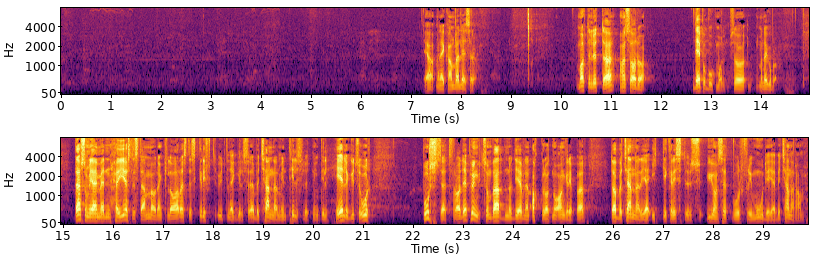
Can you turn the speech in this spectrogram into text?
Ja, men jeg kan bare lese det. Martin Luther han sa da Det er på bokmål, så, men det går bra. Dersom jeg med den høyeste stemme og den klareste skriftutleggelse bekjenner min tilslutning til hele Guds ord, bortsett fra det punkt som verden og djevelen akkurat nå angriper, da bekjenner jeg ikke Kristus, uansett hvor frimodig jeg bekjenner ham.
